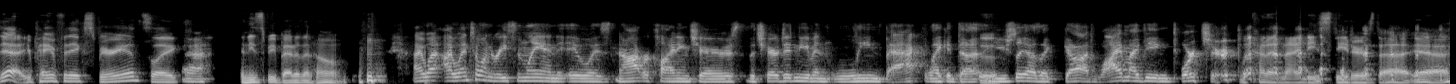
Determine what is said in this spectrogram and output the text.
yeah you're paying for the experience like It needs to be better than home. I went I went to one recently and it was not reclining chairs. The chair didn't even lean back like it does Ugh. usually. I was like, God, why am I being tortured? what kind of 90s theater is that? Yeah.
